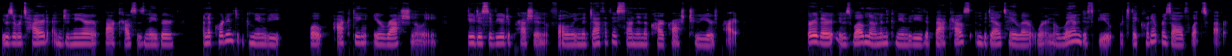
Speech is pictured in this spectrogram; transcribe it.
He was a retired engineer, Backhouse's neighbor, and according to the community, quote, acting irrationally due to severe depression following the death of his son in a car crash two years prior. Further, it was well known in the community that Backhouse and Bedale Taylor were in a land dispute which they couldn't resolve whatsoever.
